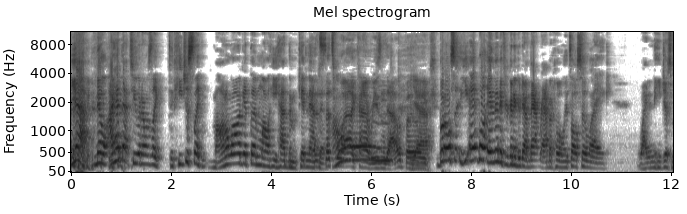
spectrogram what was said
yeah, no, I had that too, and I was like, did he just like monologue at them while he had them kidnapped? that's, that's why I kind of reasoned out. But Yeah. like, But also, yeah, well, and then if you're going to go down that rabbit hole, it's also like, why didn't he just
